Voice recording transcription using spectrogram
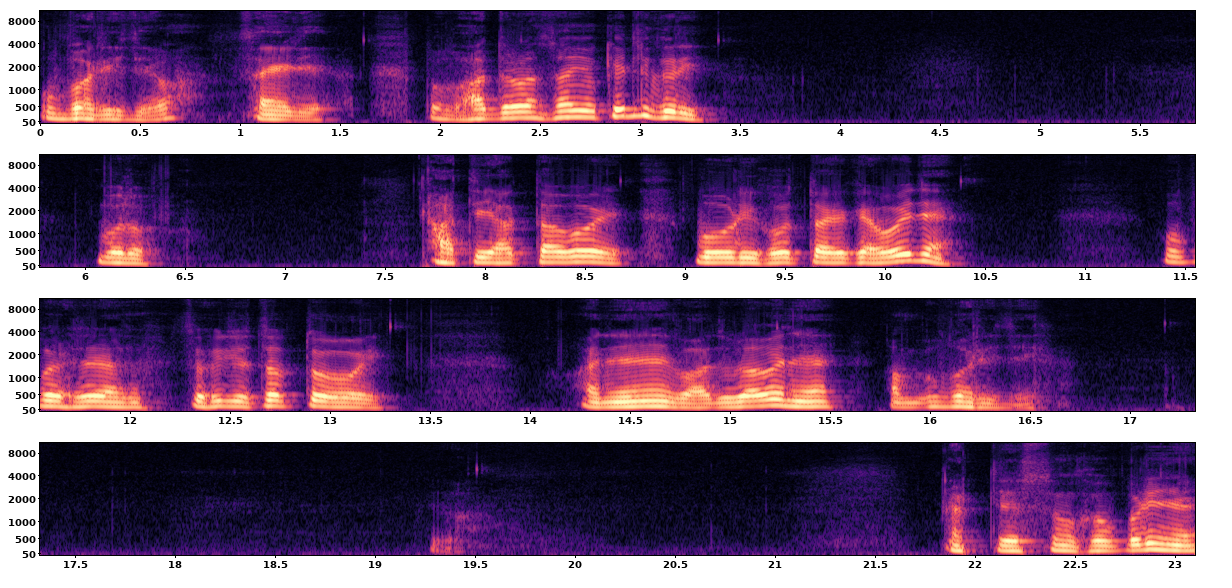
ઊભા રહી જાય સાંઈડે તો વાદળા સાંઈઓ કેટલી ખરી? બોલો. હાથી હાંકતા હોય, બોડી ખોદતા હોય કે હોય ને? ઉપર સૂર્ય તપતો હોય, અને વાદળ આવે ને, આમ ઊભા રહી જાય. અત્યારે શું ખબર પડી ને?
